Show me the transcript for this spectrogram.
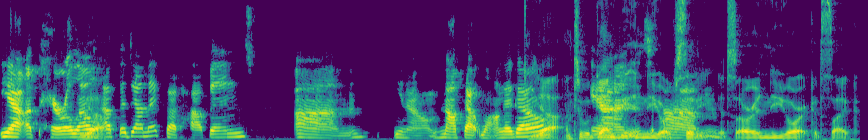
yeah, a parallel Yeah. epidemic that happened, um, you know, not that long ago. Yeah, and to again be in New York City, um, it's or in New York, it's like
